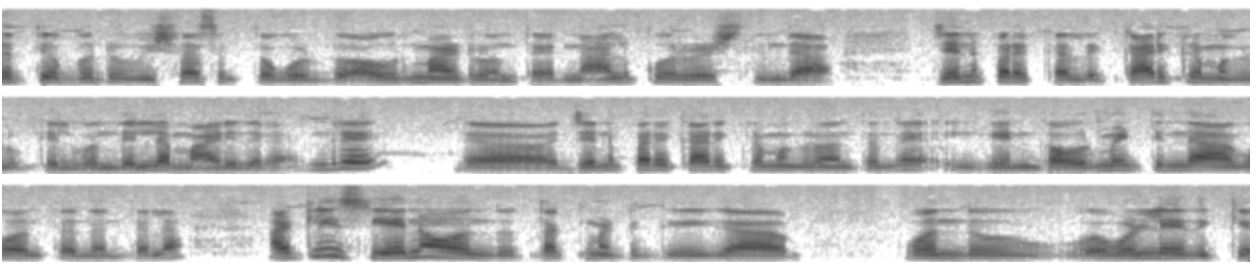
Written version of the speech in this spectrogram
ಪ್ರತಿಯೊಬ್ಬರು ವಿಶ್ವಾಸಕ್ಕೆ ತಗೊಂಡು ಅವ್ರು ಮಾಡಿರುವಂಥ ನಾಲ್ಕೂವರೆ ವರ್ಷದಿಂದ ಜನಪರ ಕಲ್ ಕಾರ್ಯಕ್ರಮಗಳು ಕೆಲವೊಂದೆಲ್ಲ ಮಾಡಿದ್ದಾರೆ. ಅಂದರೆ ಜನಪರ ಕಾರ್ಯಕ್ರಮಗಳು ಅಂತಂದರೆ ಈಗೇನು ಗೌರ್ಮೆಂಟಿಂದ ಆಗೋ ಅಂಥದ್ದಂತಲ್ಲ ಅಟ್ಲೀಸ್ಟ್ ಏನೋ ಒಂದು ತಕ್ಕ ಮಟ್ಟಿಗೆ ಈಗ ಒಂದು ಒಳ್ಳೆಯದಕ್ಕೆ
